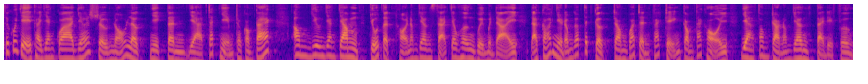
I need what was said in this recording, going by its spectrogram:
Thưa quý vị, thời gian qua với sự nỗ lực, nhiệt tình và trách nhiệm trong công tác, ông Dương Văn Châm, Chủ tịch Hội Nông dân xã Châu Hưng, huyện Bình Đại đã có nhiều đóng góp tích cực trong quá trình phát triển công tác hội và phong trào nông dân tại địa phương.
